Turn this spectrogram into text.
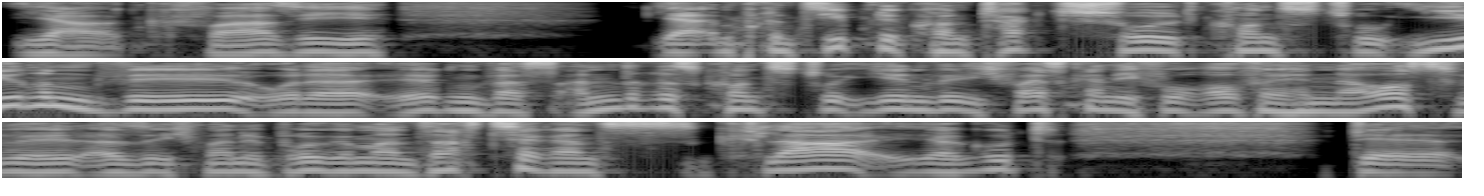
ja quasi ja im Prinzip eine Kontaktschuld konstruieren will oder irgendwas anderes konstruieren will. Ich weiß gar nicht, worauf er hinaus will. Also ich meine, Brüggemann sagt ja ganz klar, ja gut, der,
